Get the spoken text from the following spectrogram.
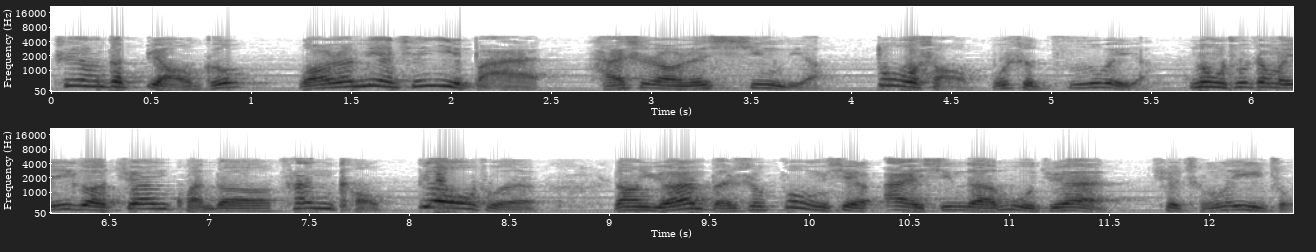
这样的表格往人面前一摆，还是让人心里啊多少不是滋味呀。弄出这么一个捐款的参考标准，让原本是奉献爱心的募捐，却成了一种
